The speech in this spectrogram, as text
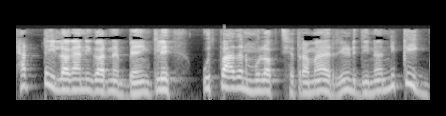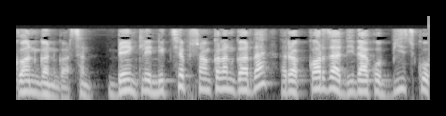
फ्याट्टै लगानी गर्ने ब्याङ्कले उत्पादनमूलक क्षेत्रमा ऋण दिन निकै गनगन गर्छन्। ब्याङ्कले निक्षेप संकलन गर्दा र कर्जा दिँदाको बीचको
